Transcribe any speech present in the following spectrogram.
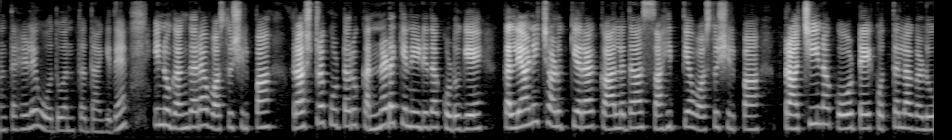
ಅಂತ ಹೇಳಿ ಓದುವಂಥದ್ದಾಗಿದೆ ಇನ್ನು ಗಂಗರ ವಾಸ್ತುಶಿಲ್ಪ, ರಾಷ್ಟ್ರಕೂಟರು ಕನ್ನಡಕ್ಕೆ ನೀಡಿದ ಕೊಡುಗೆ, ಕಲ್ಯಾಣಿ ಚಾಳುಕ್ಯರ ಕಾಲದ ಸಾಹಿತ್ಯ ವಾಸ್ತುಶಿಲ್ಪ ಪ್ರಾಚೀನ ಕೋಟೆ, ಕೊತ್ತಲಗಳು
